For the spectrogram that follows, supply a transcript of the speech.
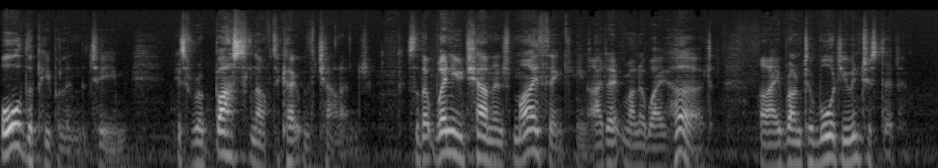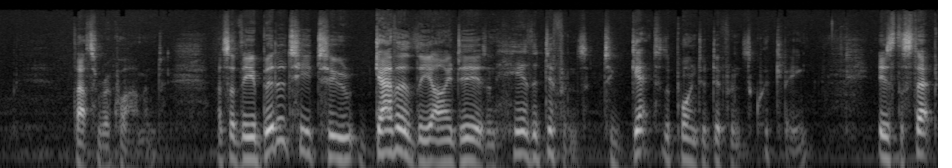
all the people in the team is robust enough to cope with the challenge. So that when you challenge my thinking, I don't run away hurt, I run toward you interested. That's a requirement. And so the ability to gather the ideas and hear the difference, to get to the point of difference quickly, is the step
